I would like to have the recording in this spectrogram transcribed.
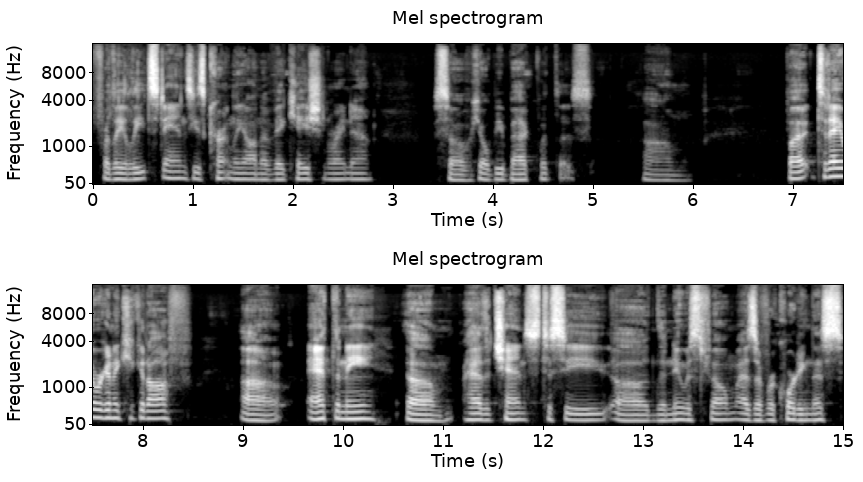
for the Elite stands, he's currently on a vacation right now, so he'll be back with us. Um, but today we're going to kick it off. Uh, Anthony um, had a chance to see uh, the newest film as of recording this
